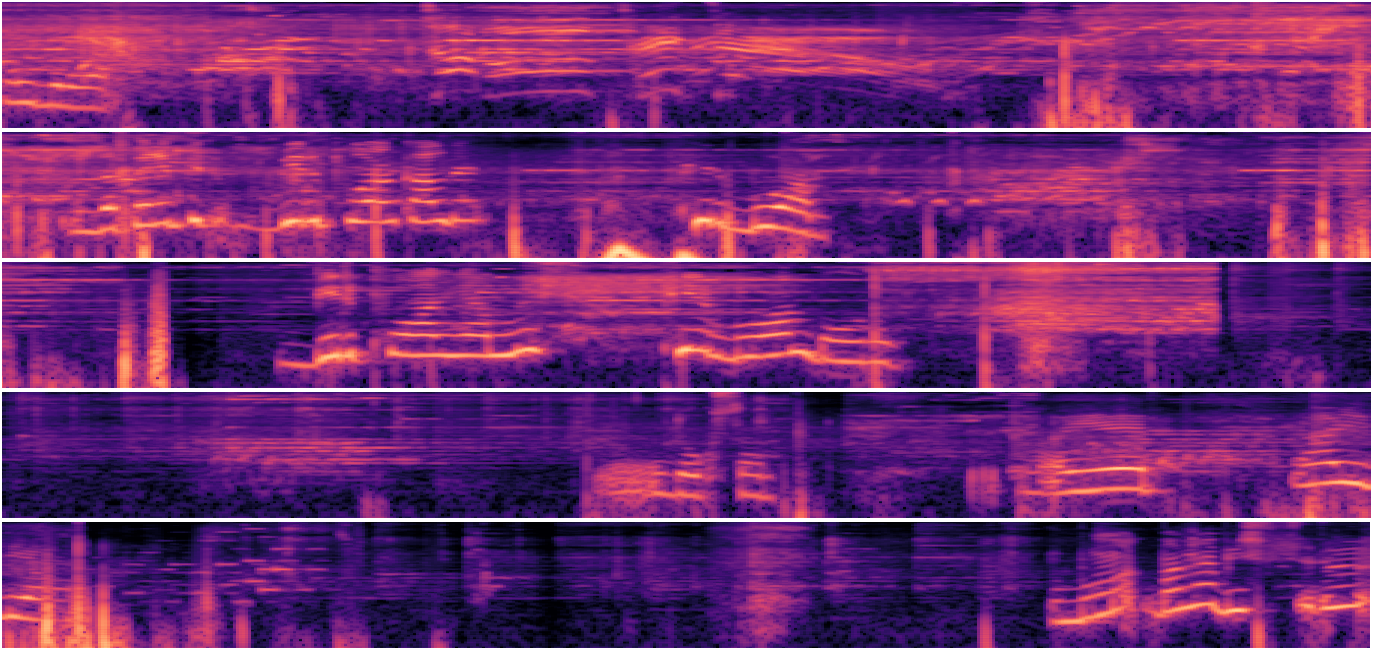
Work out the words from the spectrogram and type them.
Gel buraya. Zafer'e bir, bir puan kaldı. Bir puan. Bir puan yanlış. Bir puan doğru. Hmm, 90. Hayır. Hayır ya. Bu mod bana bir sürü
